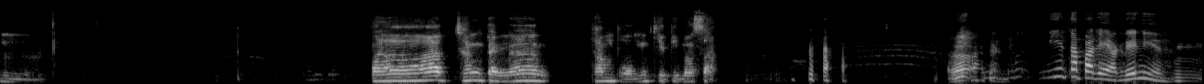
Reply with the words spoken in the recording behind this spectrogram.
อืมป้าดช่างแต่งหน้าทำผมกิติมศักดิ์ เออนี่จะประแดกได้เนี่ยอืม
